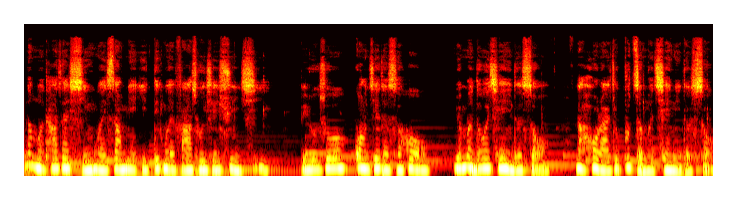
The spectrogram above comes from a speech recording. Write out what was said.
那么他在行为上面一定会发出一些讯息，比如说逛街的时候原本都会牵你的手，那后来就不怎么牵你的手，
